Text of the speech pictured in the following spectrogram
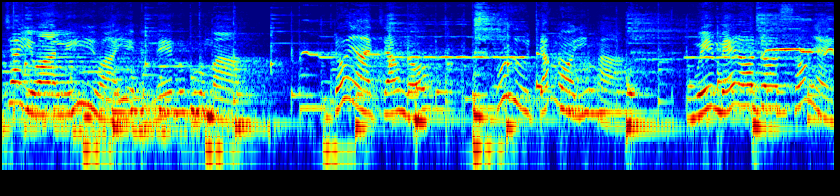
ရွာချရွာလေးရွာရဲ့အလဲကကူမှာတော့ရကျောင်းတော်ဘုသူကျောင်းတော်ကြီးမှာဝင်းမဲတော်တော်ဆုံးမြိုင်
